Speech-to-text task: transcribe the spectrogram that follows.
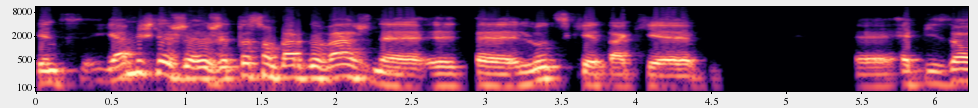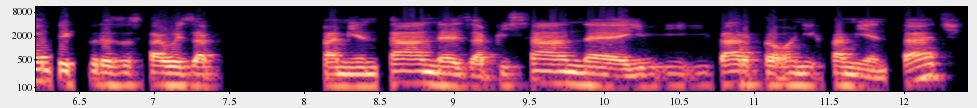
Więc ja myślę, że, że to są bardzo ważne y, te ludzkie takie e, epizody, które zostały zapamiętane, zapisane i, i, i warto o nich pamiętać.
